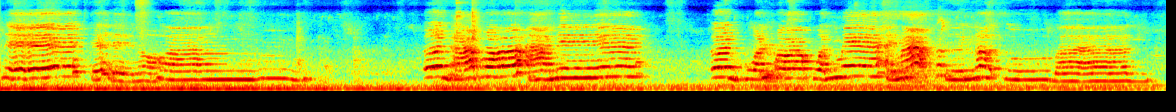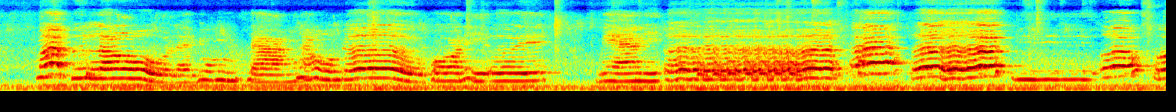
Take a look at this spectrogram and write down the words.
เด้นอนเอินหาพ่อหาแม่เอินควรพ่อควรแม่ให้มาคืนเนอสู่บ้านมาคืนเราและยุ่งจางเฮาเด้อพ่อนี่เอ้ยแม่นี่เอ้ย เอ้ยโอ้โอ้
